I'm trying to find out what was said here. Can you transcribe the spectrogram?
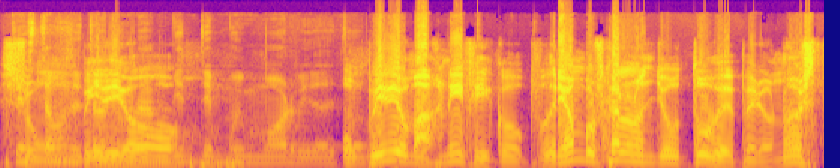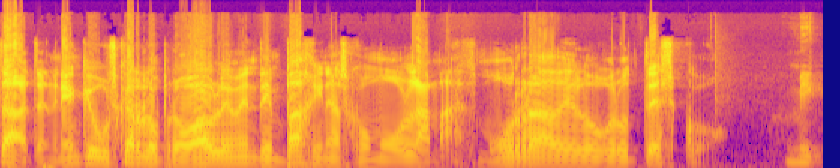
Es un vídeo muy mórbido. un vídeo magnífico. Podrían buscarlo en YouTube, pero no está. Tendrían que buscarlo probablemente en páginas como La mazmorra de lo grotesco. Me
